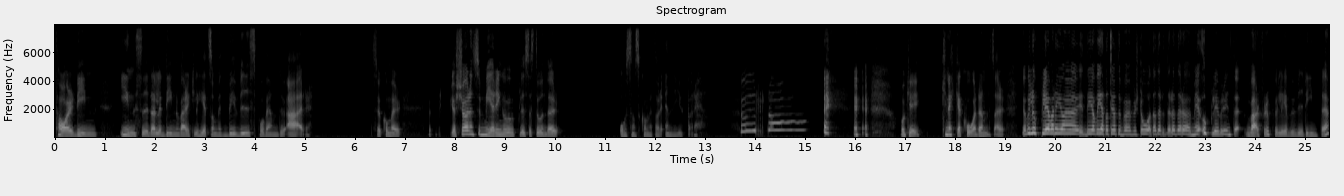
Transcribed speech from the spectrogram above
tar din insida eller din verklighet som ett bevis på vem du är. Så jag kommer... Jag kör en summering av upplysta stunder och sen så kommer jag ta det ännu djupare. Hurra! Okej, okay knäcka koden. Så här. Jag vill uppleva det jag, det jag vet att jag inte behöver förstå, men jag upplever det inte. Varför upplever vi det inte?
